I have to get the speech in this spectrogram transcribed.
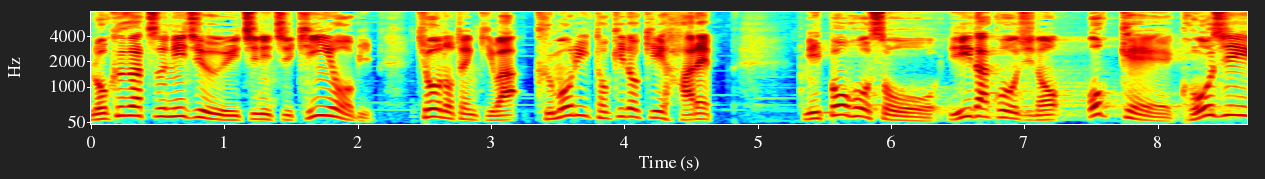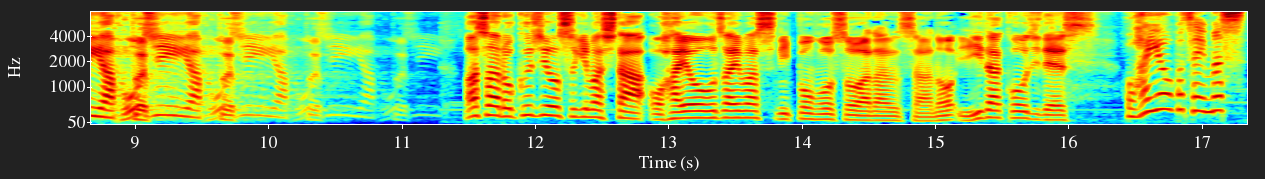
6月21日金曜日。今日の天気は曇り時々晴れ。ニッポン放送飯田浩司の OK Cozy up。朝6時を過ぎました。おはようございます。ニッポン放送アナウンサーの飯田浩司ですおはようございます。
